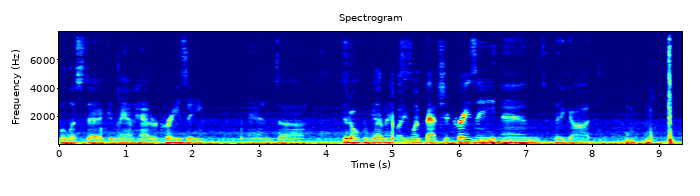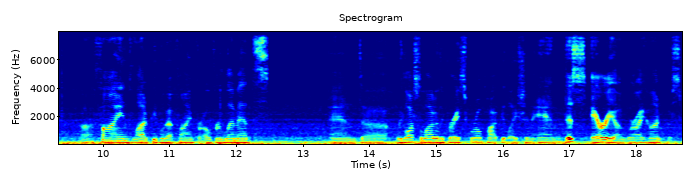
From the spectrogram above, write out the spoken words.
ballistic and Mad Hatter crazy and uh, did over limits. Everybody went batshit crazy and they got uh, fined. A lot of people got fined for over limits. And uh, we lost a lot of the gray squirrel population. And this area where I hunt was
